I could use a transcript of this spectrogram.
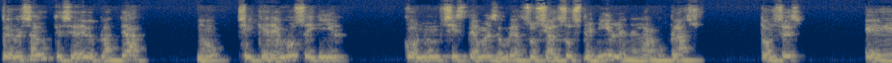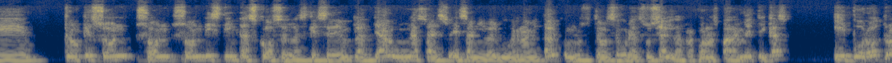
pero es algo que se debe plantear, ¿no? Si queremos seguir con un sistema de seguridad social sostenible en el largo plazo. Entonces, eh, creo que son, son, son distintas cosas las que se deben plantear. Una es, a nivel gubernamental, como los sistemas de seguridad social y las reformas paramétricas, y por otro,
